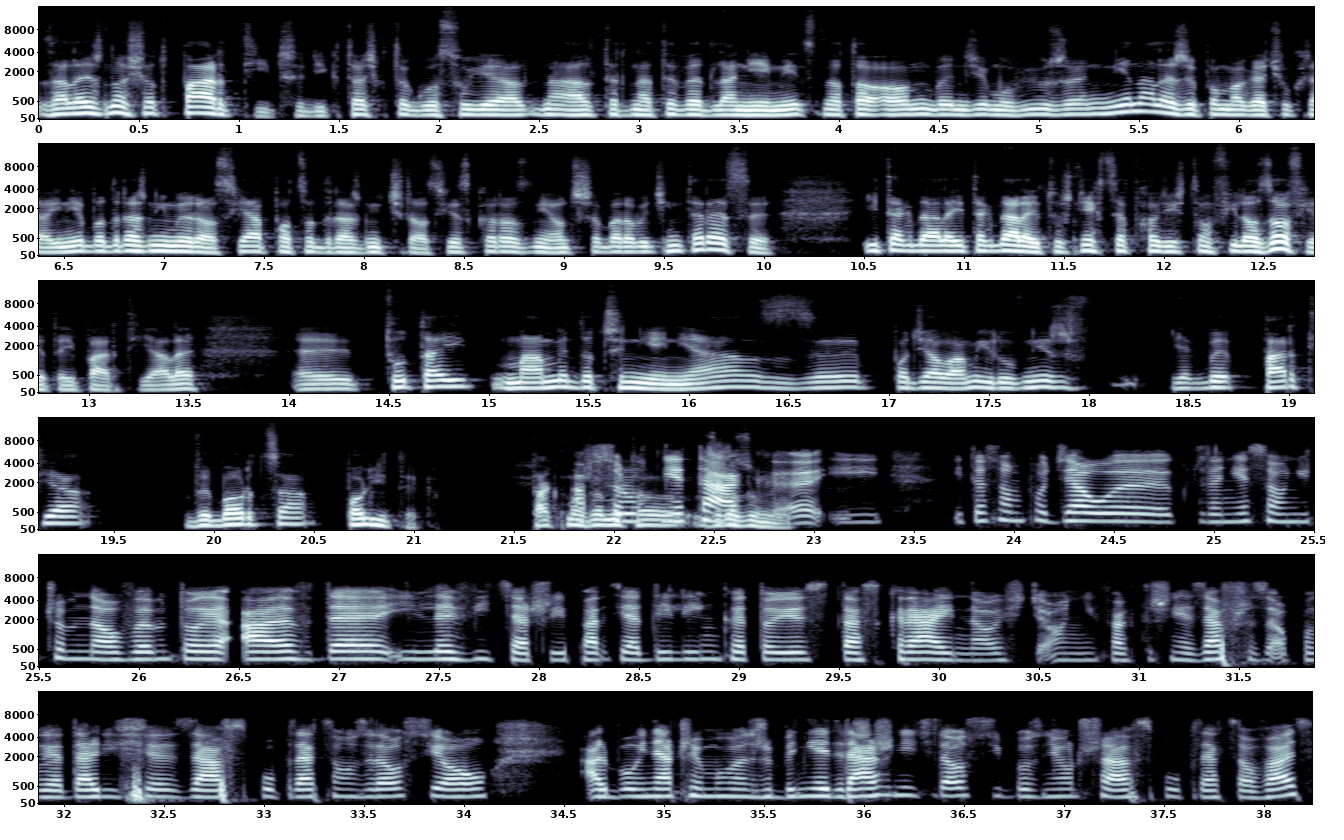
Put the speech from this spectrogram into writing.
zależność od partii, czyli ktoś, kto głosuje na alternatywę dla Niemiec, no to on będzie mówił, że nie należy pomagać Ukrainie, bo drażnimy Rosję. A po co drażnić Rosję, skoro z nią trzeba robić interesy i tak dalej, i tak dalej. Tu już nie chcę wchodzić w tą filozofię tej partii, ale e, tutaj mamy do czynienia z podziałami również jakby partia, wyborca, polityk. Tak możemy Absolutnie to tak. zrozumieć. E, I, I to są podziały, które nie są niczym nowym. To AfD i Lewica, czyli partia Die Linke, to jest ta skrajność. Oni faktycznie zawsze opowiadali się za współpracą z Rosją, albo inaczej mówiąc, żeby nie drażnić Rosji, bo z nią trzeba współpracować.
